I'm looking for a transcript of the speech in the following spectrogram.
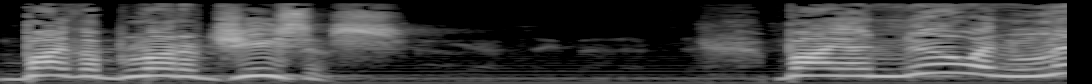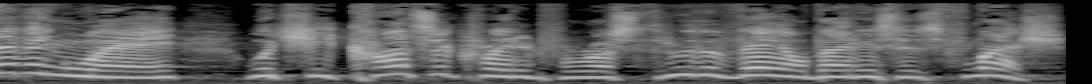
by the blood of Jesus. By a new and living way which he consecrated for us through the veil, that is his flesh.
